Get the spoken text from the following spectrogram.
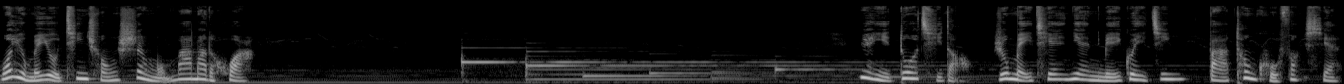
我有没有听从圣母妈妈的话？愿意多祈祷，如每天念玫瑰经，把痛苦放下。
